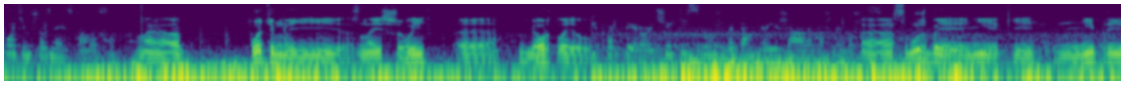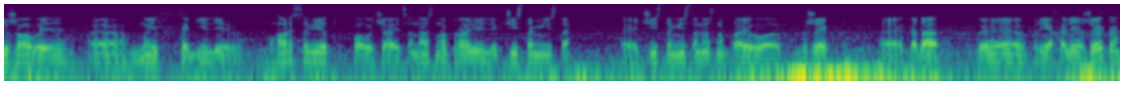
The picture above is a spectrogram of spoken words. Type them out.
Потім що з нею сталося? Потім ми її знайшли е, мертвою. І квартирою, чи якісь служби там приїжджали, можливо, Е, Служби ніякі не приїжджали. Е, Ми ходили в гарсовет, получается, нас направили в чисте місто. Е, Чисте місто нас направило в ЖЕК. Е, Когда э, приехали ЖЭКа,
